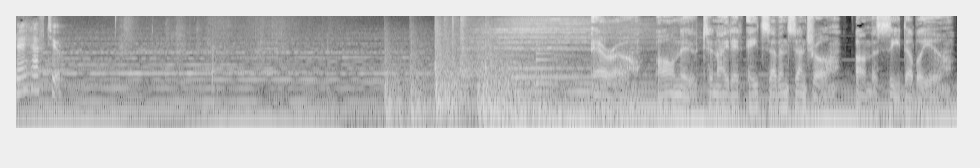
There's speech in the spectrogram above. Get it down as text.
I have to. New tonight at 8, 7 central on the CW.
